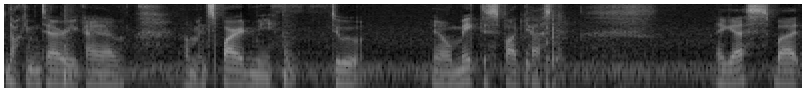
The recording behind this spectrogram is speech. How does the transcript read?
documentary kind of um, inspired me to you know make this podcast I guess, but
